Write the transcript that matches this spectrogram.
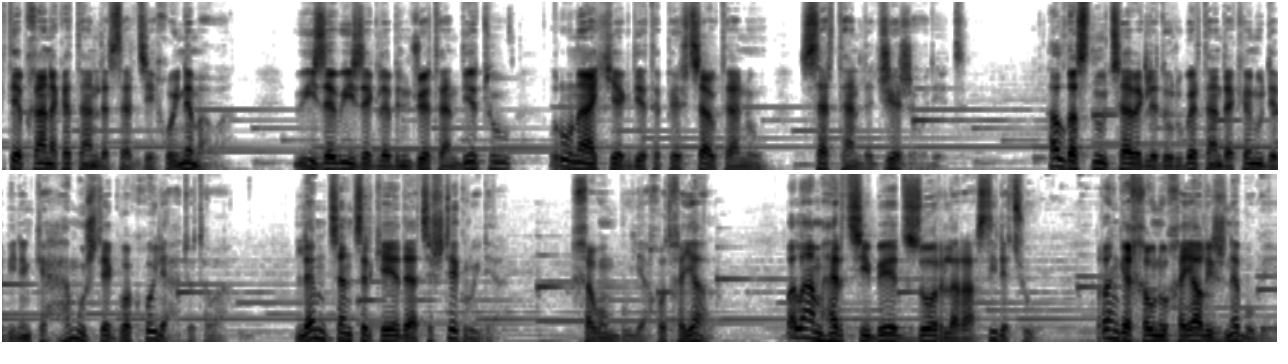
کتێبخانەکەتان لەسەر جێی خۆی نەماوە ویزە ویزێک لە بن گوێتان دێت و ڕووناکیەک دێتە پێش چاوتان و سەرتان لە جێژەوە دێت. هەڵدەستن و چاوێک لە دەوروبەرتان دەکەن و دەبینن کە هەموو شتێک وەک خۆی لێهاتۆتەوە. لەم چەند چرکەیەدا چ شتێک ڕوویدا؟ خەوم بوو یاخود خەیاڵ؟ بەڵام هەرچی بێت زۆر لە ڕاستی دەچوو. ڕەنگە خەون و خەیاڵیش نەبووبێ،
